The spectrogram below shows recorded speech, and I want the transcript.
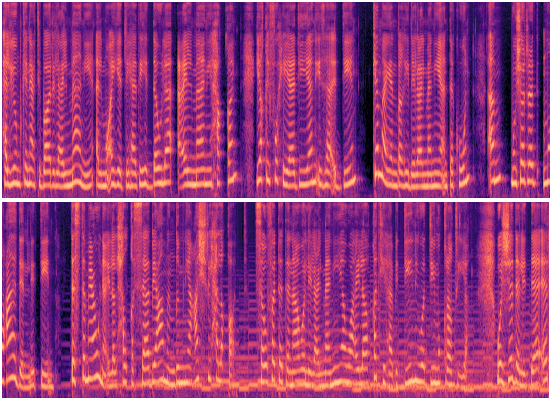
هل يمكن اعتبار العلماني المؤيد لهذه الدولة علماني حقا يقف حياديا ازاء الدين كما ينبغي للعلمانية أن تكون أم مجرد معاد للدين؟ تستمعون إلى الحلقة السابعة من ضمن عشر حلقات. سوف تتناول العلمانية وعلاقتها بالدين والديمقراطية والجدل الدائر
